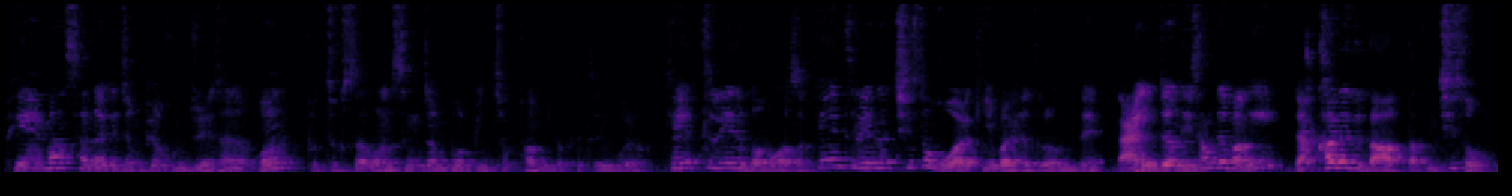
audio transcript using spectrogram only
피해맛, 사냥의 증표, 공준이 사냥꾼, 부특성은 승전보, 민첩함 이렇게 들고요. 케이틀린을 넘어가서 케이틀린은 치속 5할 기발에 들었는데 라인전이 상대방이 약한 애들 나왔다. 그럼 치속.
